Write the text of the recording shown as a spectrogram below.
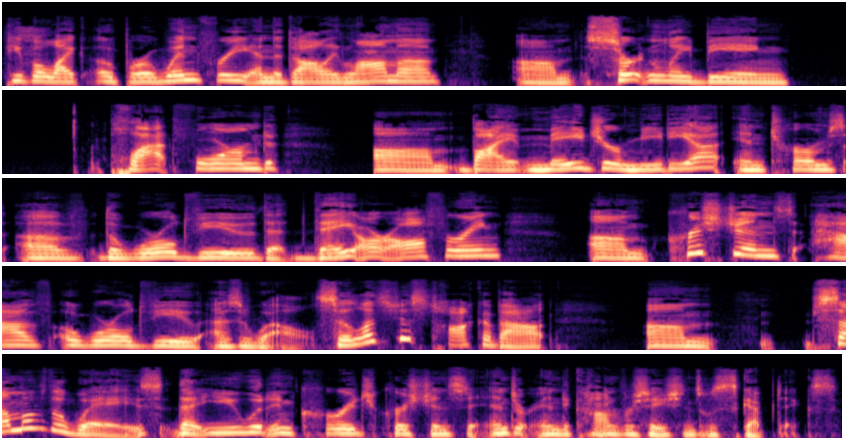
people like Oprah Winfrey and the Dalai Lama um, certainly being platformed um, by major media in terms of the worldview that they are offering. Um, Christians have a worldview as well. So let's just talk about um, some of the ways that you would encourage Christians to enter into conversations with skeptics.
